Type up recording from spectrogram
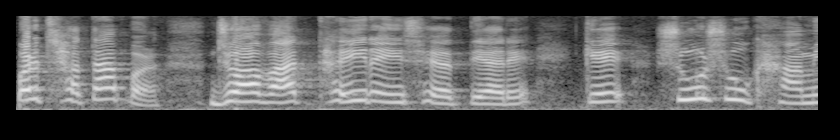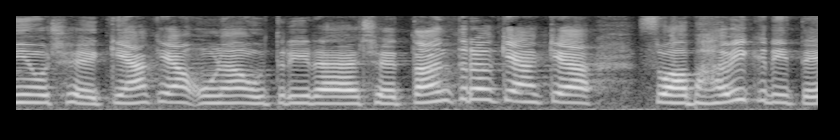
પણ છતાં પણ, જો આ વાત થઈ રહી છે અત્યારે કે શું શું ખામીઓ છે, ક્યાં ક્યાં ઉણા ઉતરી રહ્યા છે, તંત્ર ક્યાં ક્યાં સ્વાભાવિક રીતે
